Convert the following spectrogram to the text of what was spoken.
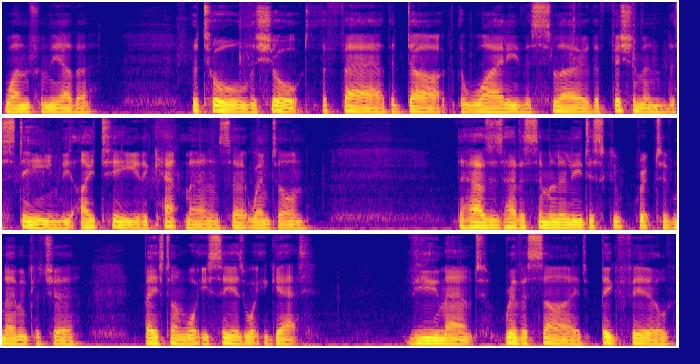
one from the other. The tall, the short, the fair, the dark, the wily, the slow, the fisherman, the steam, the IT, the catman, and so it went on. The houses had a similarly descriptive nomenclature based on what you see is what you get. View Mount, Riverside, Big Field.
